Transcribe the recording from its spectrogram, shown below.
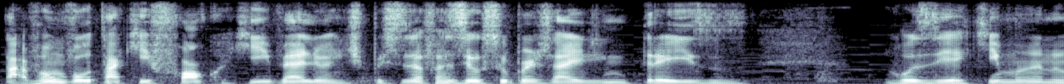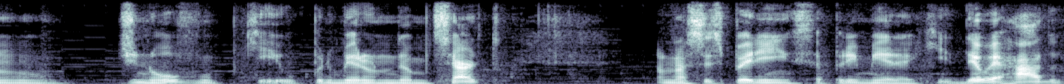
Tá, vamos voltar aqui. Foco aqui, velho. A gente precisa fazer o Super Saiyajin 3 Rosé aqui, mano. De novo, porque o primeiro não deu muito certo. A nossa experiência primeira aqui deu errado.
